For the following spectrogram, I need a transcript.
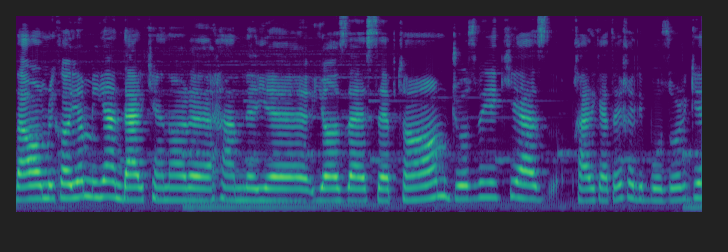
و آمریکایی‌ها میگن در کنار حمله 11 سپتامبر جزو یکی از حرکت های خیلی بزرگ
